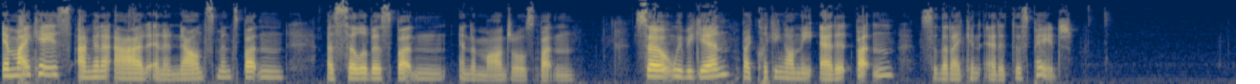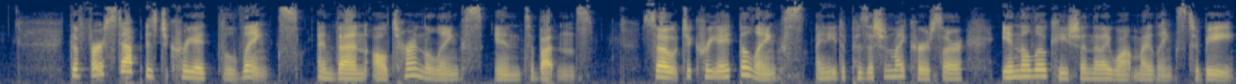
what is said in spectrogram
In my case, I'm going to add an announcements button, a syllabus button, and a modules button. So we begin by clicking on the edit button so that I can edit this page. The first step is to create the links, and then I'll turn the links into buttons. So to create the links, I need to position my cursor in the location that I want my links to be.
